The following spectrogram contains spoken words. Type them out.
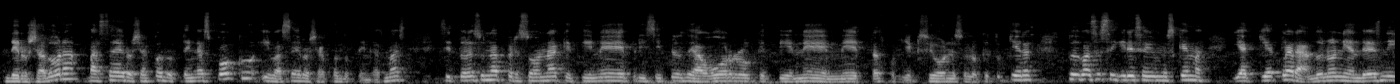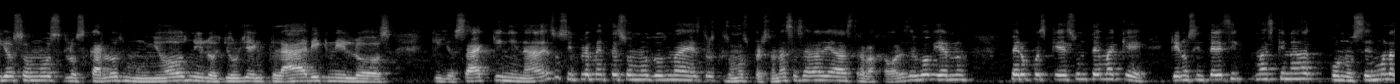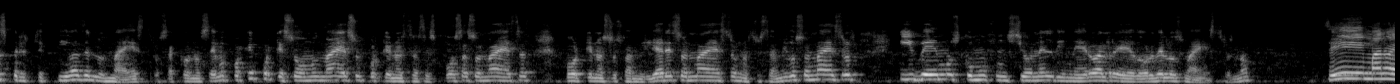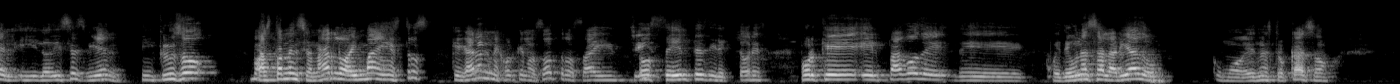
derrochadora, vas a derrochar cuando tengas poco y vas a derrochar cuando tengas más. Si tú eres una persona que tiene principios de ahorro, que tiene metas, proyecciones o lo que tú quieras, pues vas a seguir ese mismo esquema. Y aquí aclarando, ¿no? Ni Andrés ni yo somos los Carlos Muñoz, ni los Jurgen Klarik, ni los Kiyosaki, ni nada de eso. Simplemente somos dos maestros que somos personas asalariadas, trabajadores del gobierno, pero pues que es un tema que, nos interesa y más que nada conocemos las perspectivas de los maestros, o sea, conocemos, ¿por qué? Porque somos maestros, porque nuestras esposas son maestras, porque nuestros familiares son maestros, nuestros amigos son maestros y vemos cómo funciona el dinero alrededor de los maestros, ¿no? Sí, Manuel, y lo dices bien, incluso basta mencionarlo, hay maestros que ganan mejor que nosotros, hay docentes, directores, porque el pago de, de, pues de un asalariado como es nuestro caso,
